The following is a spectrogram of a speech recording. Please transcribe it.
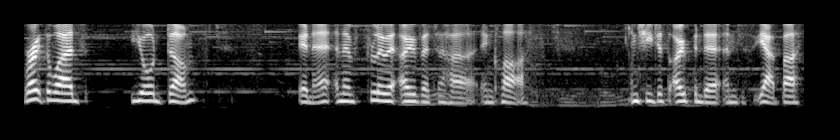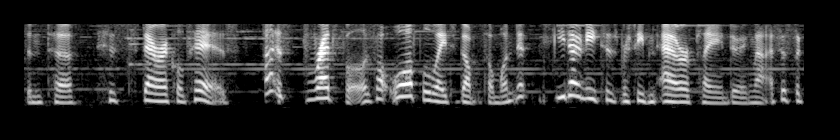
wrote the words you're dumped in it and then flew it over to her in class. And she just opened it and just yeah burst into hysterical tears. That is dreadful. It's an awful way to dump someone. You don't need to receive an aeroplane doing that. It's just a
